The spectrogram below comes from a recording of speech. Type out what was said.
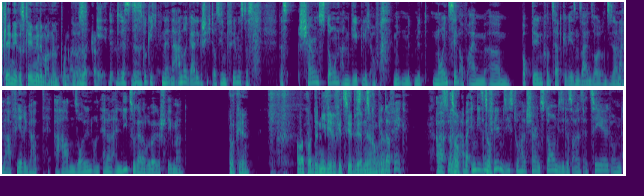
klären wir, das klären wir in einem anderen Podcast. Also, äh, das, das ist wirklich eine, eine andere geile Geschichte aus diesem Film ist, dass, dass Sharon Stone angeblich auf, mit, mit, mit 19 auf einem ähm, Bob Dylan Konzert gewesen sein soll und sie dann eine Affäre gehabt haben sollen und er dann ein Lied sogar darüber geschrieben hat. Okay. Aber konnte nie verifiziert werden. Das ist ja, kompletter oder? Fake. Aber, so, aber, aber in diesem so. Film siehst du halt Sharon Stone, wie sie das alles erzählt und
